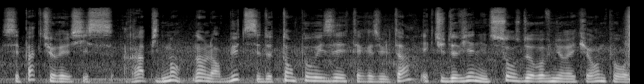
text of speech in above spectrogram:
c'est pas que tu réussisses rapidement. Non, leur but, c'est de temporiser tes résultats et que tu deviennes une source de revenus récurrente pour eux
